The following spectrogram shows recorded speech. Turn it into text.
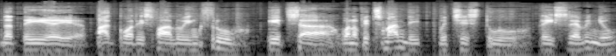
that the uh, PAGCOR is following through its uh, one of its mandate, which is to raise revenue.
